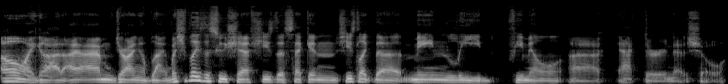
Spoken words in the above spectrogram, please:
Oh my god, I, I'm drawing a blank. But she plays the sous chef. She's the second she's like the main lead female uh actor in that show.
